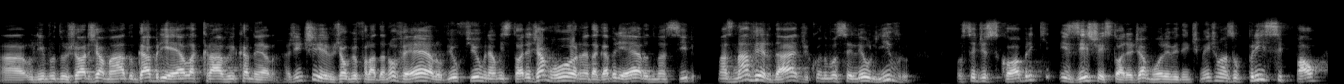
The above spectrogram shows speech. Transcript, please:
Ah, o livro do Jorge Amado, Gabriela, Cravo e Canela. A gente já ouviu falar da novela, ouviu o filme, né? Uma história de amor, né? Da Gabriela, do Nassib. Mas, na verdade, quando você lê o livro, você descobre que existe a história de amor, evidentemente, mas o principal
